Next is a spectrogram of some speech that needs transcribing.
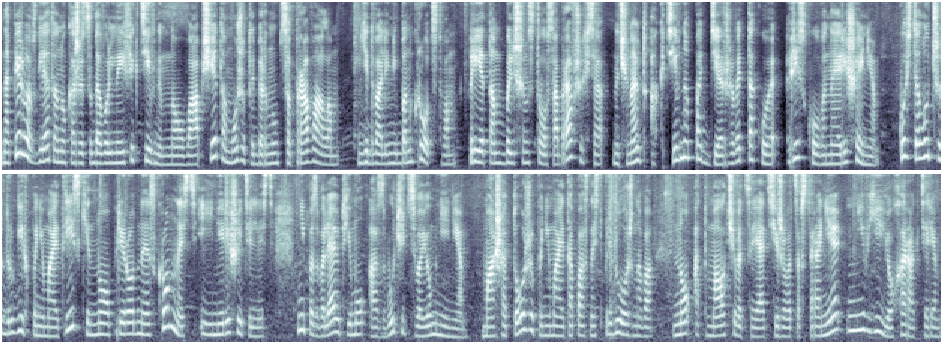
На первый взгляд оно кажется довольно эффективным, но вообще-то может обернуться провалом, едва ли не банкротством. При этом большинство собравшихся начинают активно поддерживать такое рискованное решение. Костя лучше других понимает риски, но природная скромность и нерешительность не позволяют ему озвучить свое мнение. Маша тоже понимает опасность предложенного, но отмалчиваться и отсиживаться в стороне не в ее характере.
